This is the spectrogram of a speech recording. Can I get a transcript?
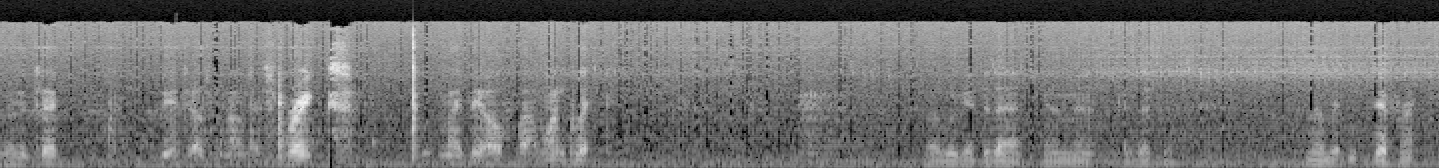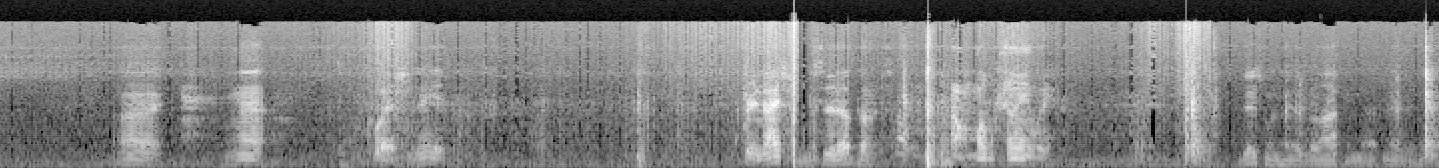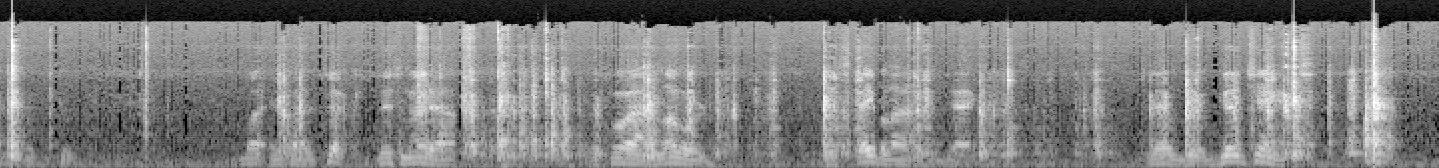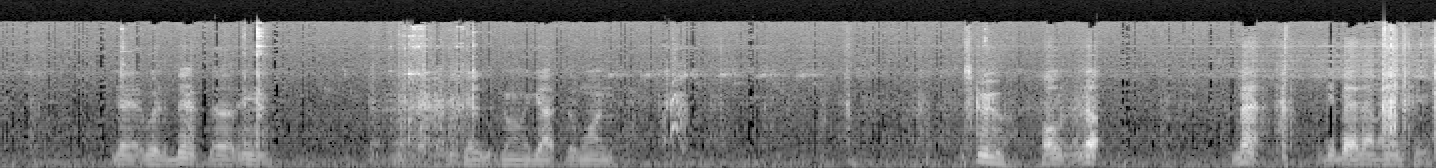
going to check the adjustment on this brakes. Might be off by one click. But we'll get to that in a minute because that's a little bit different. Alright, now, question is, pretty nice one to sit up on it. Almost anyway. This one has a locking nut and everything, which is cool. But if I took this nut out before I lowered the stabilizer jack, there would be a good chance that it would have bent the other end. Because it's only got the one screw holding it up. Now, get back underneath here.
